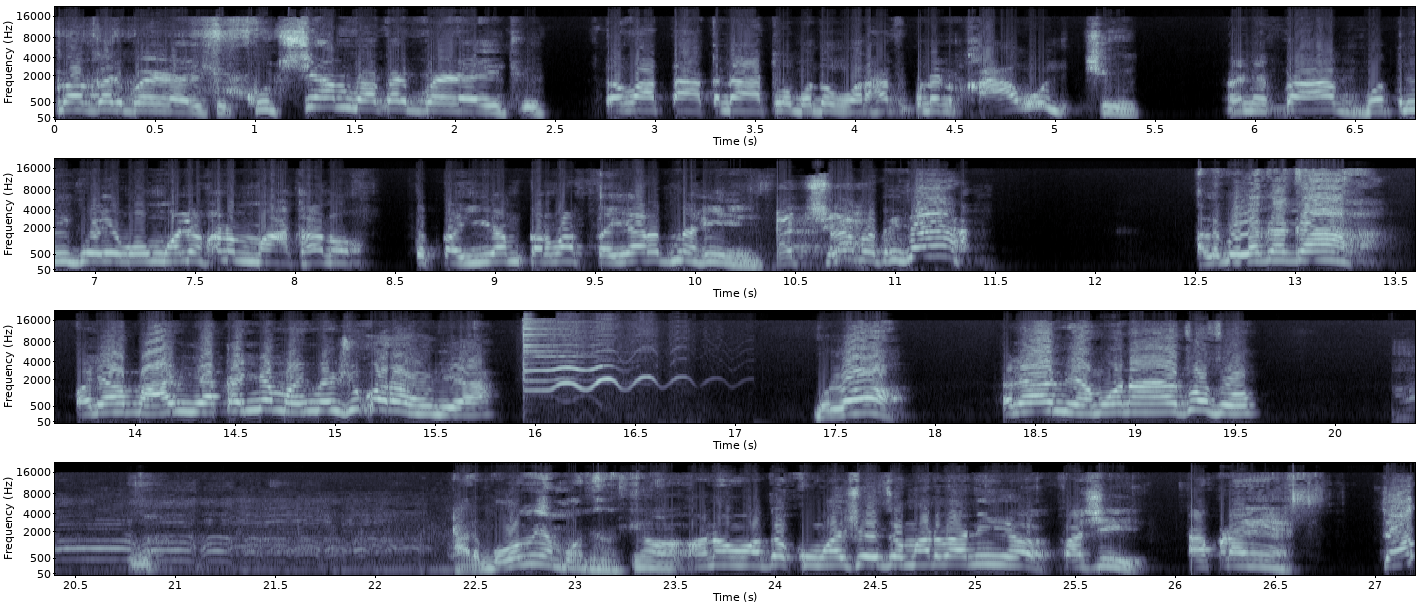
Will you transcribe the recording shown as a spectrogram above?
બગર ભણાવીશું ખુદશ્યામ બગર ભણાવીશું તો આ તાકડા આટલો બધો વરસાદ પડે ખાવું જ છું. અને તો આ ભત્રીજો એવો મળ્યો છે ને માથાનો તો કઈ એમ કરવા તૈયાર જ નહીં. અચ્છા. ભત્રીજા! અલે બોલા કાકા. અરે આ બાર કઈ મહિને શું કરો હું લ્યા? બોલો. અરે આ મહેમાન આયા તો છો હાર બહુ મેમોન અને હું તો કુંવાશે જમાડવાની પછી. આપણા અહીંયા.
